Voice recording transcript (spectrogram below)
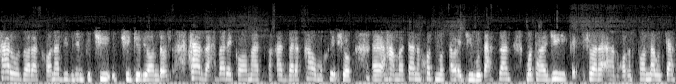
هر وزارت خانه ببینیم که چی, چی جریان داشت. هر رهبر که آمد فقط برای قوم خیش و هموطن خود متوجه بود. اصلا متوجه کشور افغانستان نبود. که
